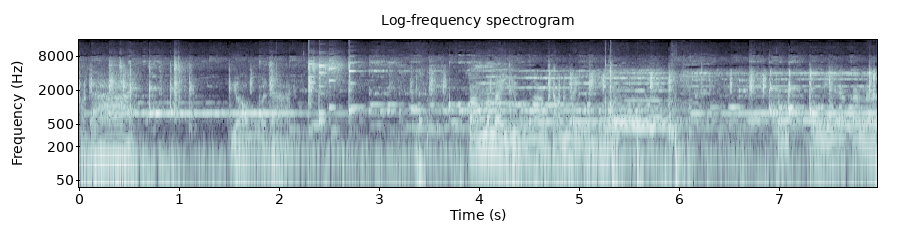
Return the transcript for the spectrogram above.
ก็ได้ ยอมก็ได้ปั๊มมันไหนอยู่ข้างล่างปั๊มไหนอยู่ข้างบนตรงตรงนี้แล้วกันนะ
